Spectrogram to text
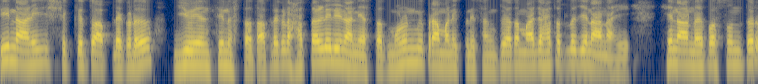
ती नाणी शक्यतो आपल्याकडं यू एन सी नसतात. आपल्याकडे हाताळलेली नाणी असतात म्हणून मी प्रामाणिकपणे सांगतोय. आता माझ्या हातातलं जे नाणं आहे हे नाण्यापासून तर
